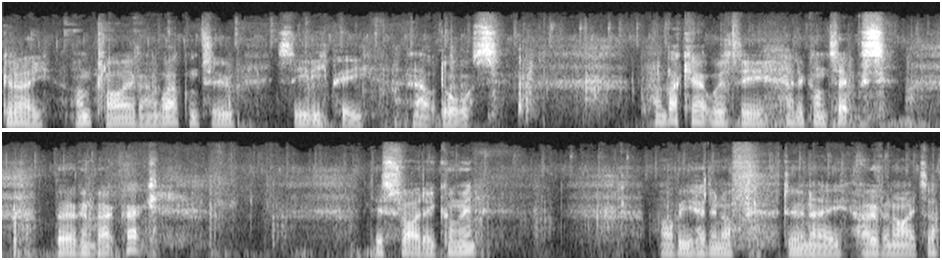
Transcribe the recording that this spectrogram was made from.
G'day, I'm Clive and welcome to CDP Outdoors. I'm back out with the Context Bergen backpack. This Friday coming, I'll be heading off doing a overnighter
